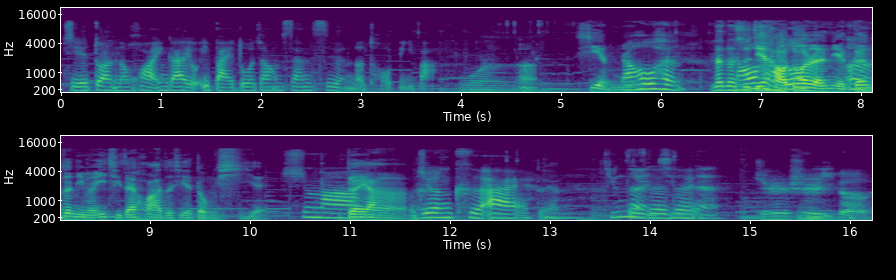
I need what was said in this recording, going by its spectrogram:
阶段的话，应该有一百多张三次元的投笔吧。哇，嗯，羡慕。然后很那段时间，好多人也跟着你们一起在画这些东西耶。是吗？对呀，我觉得很可爱。对啊，挺暖心的。其实是一个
